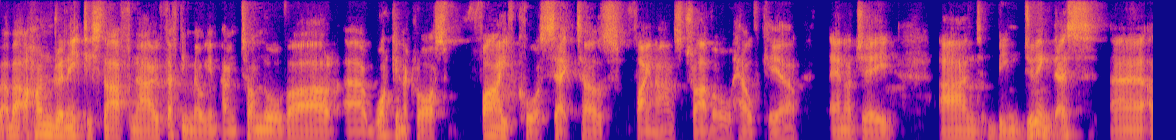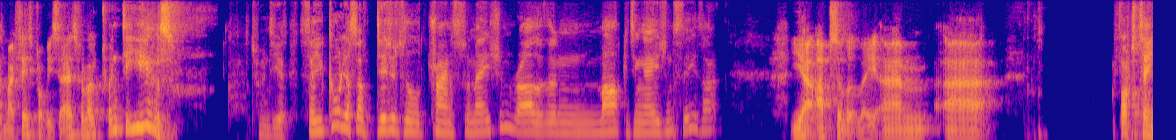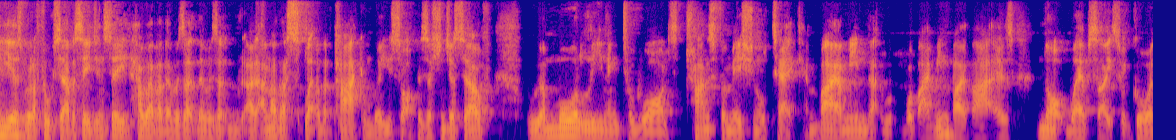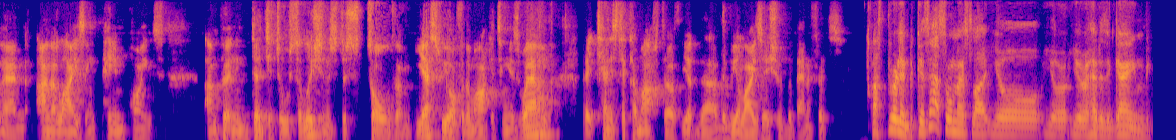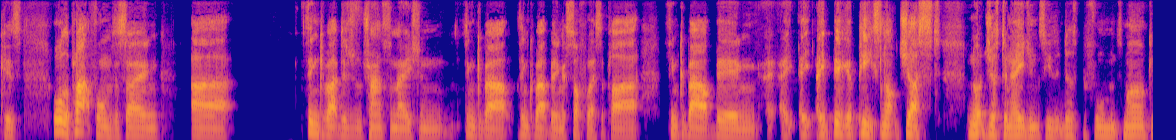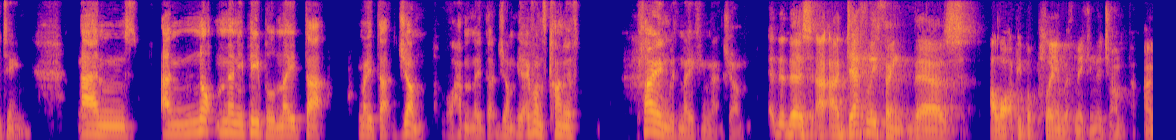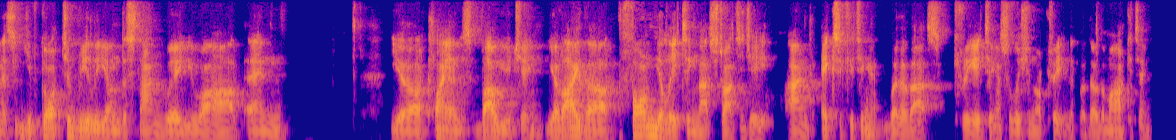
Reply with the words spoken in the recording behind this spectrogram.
about 180 staff now, 15 million pound turnover, uh, working across five core sectors finance, travel, healthcare, energy, and been doing this uh, as my face probably says, for about 20 years. 20 years. So you call yourself digital transformation rather than marketing agency, is that? Yeah, absolutely. Um, uh, first 10 years we're a full service agency. However there was a there was a, a, another split of the pack and where you sort of positioned yourself. We were more leaning towards transformational tech. And by i mean that what i mean by that is not websites but going in analyzing pain points and putting in digital solutions to solve them. Yes we offer the marketing as well but it tends to come after the, the, the realization of the benefits that's brilliant because that's almost like you're you're you're ahead of the game because all the platforms are saying uh, think about digital transformation, think about think about being a software supplier, think about being a, a, a bigger piece, not just not just an agency that does performance marketing, and and not many people made that made that jump or haven't made that jump. Yeah, everyone's kind of playing with making that jump. There's, I definitely think there's a lot of people playing with making the jump, and it's you've got to really understand where you are in your client's value chain. You're either formulating that strategy and executing it, whether that's creating a solution or creating the, the marketing,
